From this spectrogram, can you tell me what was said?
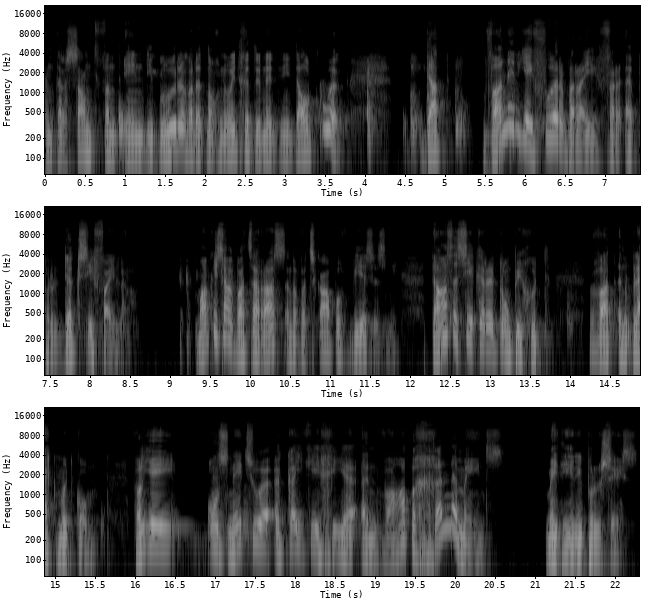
interessant vind en die boere wat dit nog nooit gedoen het nie dalk ook dat wanneer jy voorberei vir 'n produksieveiling maak nie saak wat se ras en of dit skaap of bees is nie daar's 'n sekere klompie goed wat in plek moet kom. Wil jy ons net so 'n kykie gee in waar begin 'n mens met hierdie proses?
